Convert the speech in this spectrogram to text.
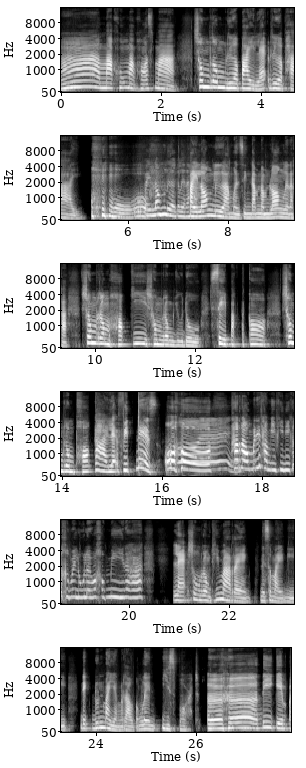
อ่าหมากฮงหมากฮอสมา ชมรมเรือใบและเรือพาย โอ้โห ไปล่องเรือกันเลยนะคะ ไปล่องเรือเหมือนสิงห์ดำนำล่องเลยนะคะ ชมรมฮอกกี้ ชมรมยูโด เซปักตะกร้อ ชมรมเพาะกายและฟิตเนส โอ้โห ถ้าเราไม่ได้ทำ EP นี้ก็คือไม่รู้เลยว่าเขามีนะคะ และชมรมที่มาแรงในสมัยนี้เด็กรุ่นใหม่อย่างเราต้องเล่น e-sport เออ ตีเกมไป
